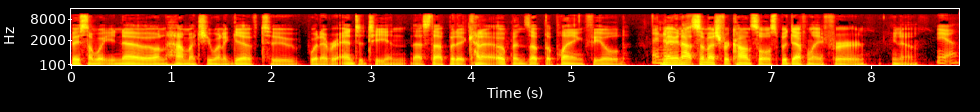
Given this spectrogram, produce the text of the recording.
based on what you know on how much you want to give to whatever entity and that stuff but it kind of opens up the playing field I know maybe not so much for consoles but definitely for you know. Yeah,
